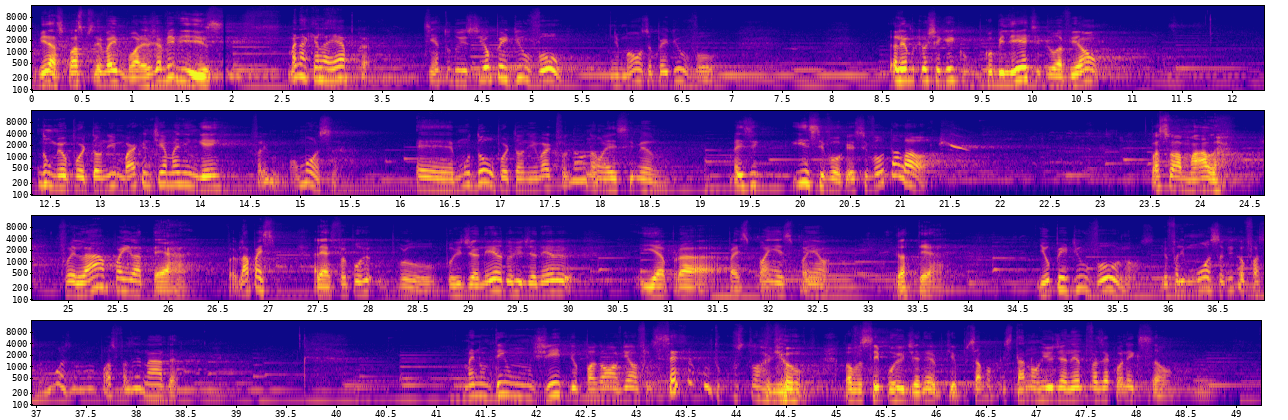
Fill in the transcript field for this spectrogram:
Vira as costas você vai embora. Eu já vivi isso. Mas naquela época tinha tudo isso. E eu perdi o voo. Irmãos, eu perdi o voo. Eu lembro que eu cheguei com, com o bilhete do avião no meu portão de embarque não tinha mais ninguém. falei, oh, moça, é, mudou o portão de embarque? Falei, não, não, é esse mesmo. Mas e, e esse voo? Esse voo está lá, ó. Passou a mala, foi lá para a Inglaterra, foi lá para aliás, foi para o Rio de Janeiro, do Rio de Janeiro ia para a Espanha, Espanha, Inglaterra. E eu perdi o voo, irmãos. Eu falei, moça, o que, que eu faço? Eu falei, moça, não posso fazer nada mas não tem um jeito de eu pagar um avião. Eu falei, sabe quanto custa um avião para você ir para o Rio de Janeiro? Porque eu precisava estar no Rio de Janeiro para fazer a conexão.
